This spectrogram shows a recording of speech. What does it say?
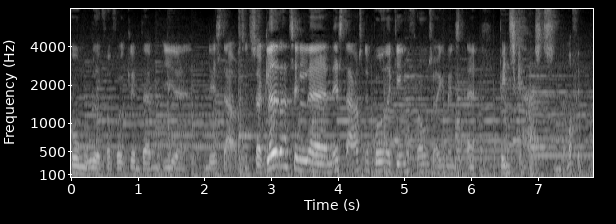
god mulighed for at få glemt af dem i uh, næste afsnit. Så glæd dig til uh, næste afsnit, både af Game of Thrones og ikke mindst af Benchcast nummer 5.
